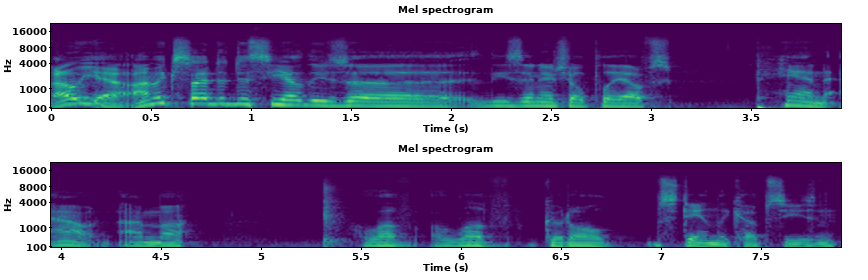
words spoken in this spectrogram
Oh yeah, I'm excited to see how these uh these NHL playoffs pan out. I'm uh I love I love good old Stanley Cup season.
